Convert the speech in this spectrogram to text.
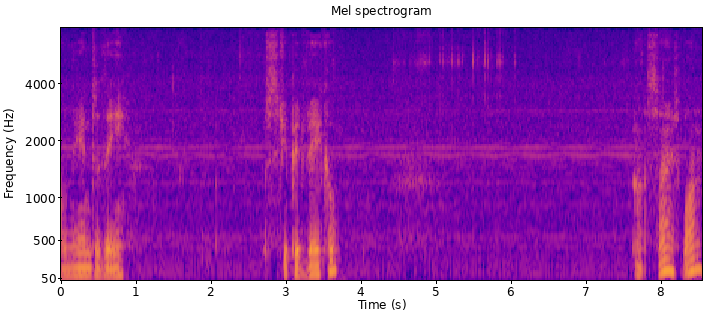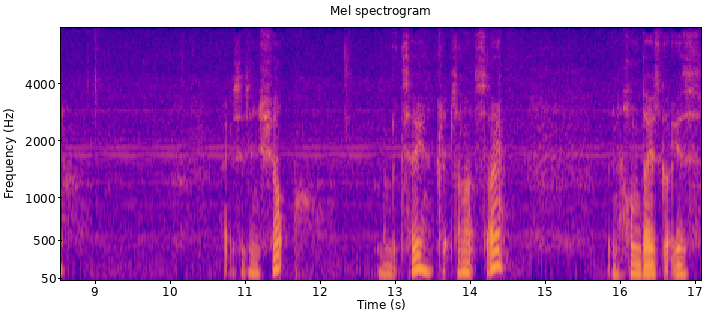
on the end of the stupid vehicle. So, it's one. Is in shot. Number two, clips on that so. And Hondo's got his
